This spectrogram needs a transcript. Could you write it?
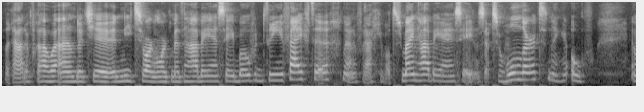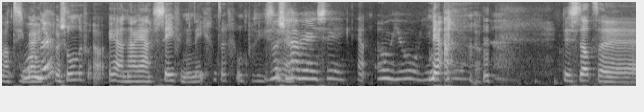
we raden vrouwen aan dat je niet zwanger wordt met een HbA1c boven de 53. Nou, dan vraag je, wat is mijn HbA1c? Dan zegt ze 100. Dan denk je, oh, en wat is die bij een 100? gezonde vrouw? Ja, nou ja, 97 om precies Dat te was je zijn. HbA1c? Ja. Oh joh. Ja. jeetje. Dus dat, eh,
